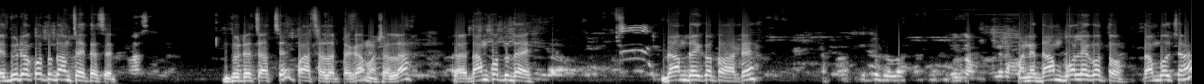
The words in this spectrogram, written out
এই দুইটা কত দাম চাইতেছেন? দুইটা চাচ্ছে, পাঁচ হাজার টাকা মাসাল্লাহ দাম কত দেয়? দাম দেয় কত হাটে? মানে দাম বলে কত? দাম বলছে না?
